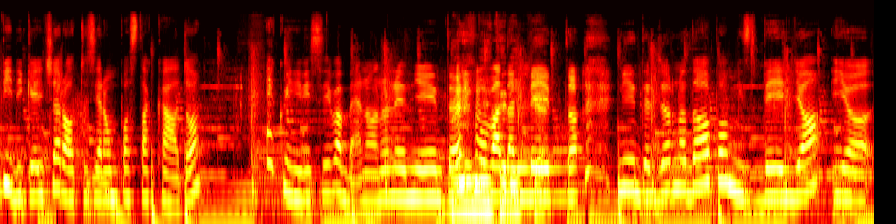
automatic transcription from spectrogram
vidi che il cerotto si era un po' staccato. E quindi dissi, vabbè, no, non è niente, Non è niente vado a letto. Niente, il giorno dopo mi sveglio, io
